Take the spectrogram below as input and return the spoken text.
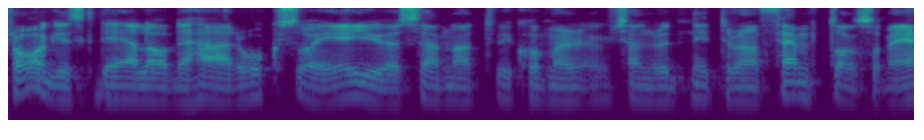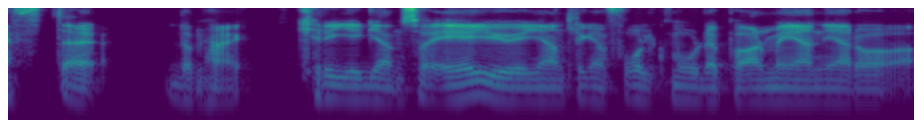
tragisk del av det här också är ju sen att vi kommer, känner runt 1915 som efter de här krigen så är ju egentligen folkmordet på armenier och,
